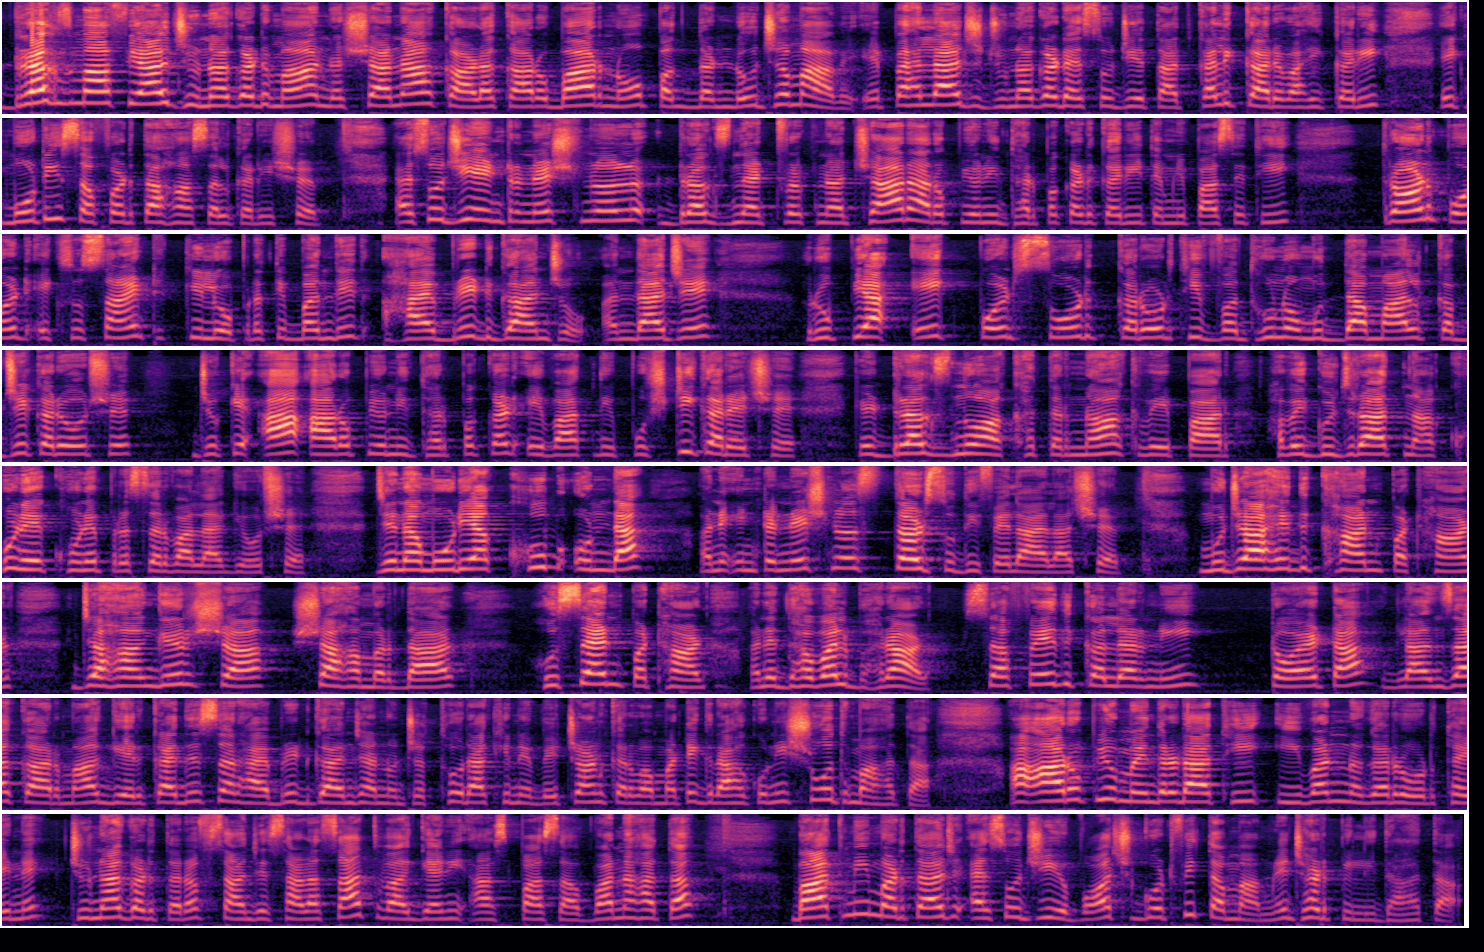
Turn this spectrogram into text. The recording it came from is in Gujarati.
ડ્રગ્સ માફિયા જૂનાગઢમાં નશાના કાળા કારોબારનો પગદંડો જમાવે. એ પહેલા જ જૂનાગઢ એસઓજીએ તાત્કાલિક કાર્યવાહી કરી, એક મોટી સફળતા હાંસલ કરી છે. એસઓજીએ ઇન્ટરનેશનલ ડ્રગ્સ નેટવર્કના ચાર આરોપીઓની ધરપકડ કરી. તેમની પાસેથી ત્રણ પોઈન્ટ એકસો સાઠ કિલો પ્રતિબંધિત હાઇબ્રિડ ગાંજો, અંદાજે રૂપિયા એક પોઈન્ટ સોળ કરોડથી વધુનો મુદ્દામાલ કબજે કર્યો છે. જો કે આ આરોપીઓની ધરપકડ એ વાતની પુષ્ટિ કરે છે કે ડ્રગ્સનો આ ખતરનાક વેપાર હવે ગુજરાતના ખૂણે ખૂણે પ્રસરવા લાગ્યો છે, જેના મૂળિયા ખૂબ ઊંડા અને ઇન્ટરનેશનલ સ્તર સુધી ફેલાયેલા છે. મુજાહિદ ખાન પઠાણ, જહાંગીર શાહ શાહ મરદાર હુસૈન પઠાણ અને ધવલ ભરાડ સફેદ કલરની ટોયોટા ગ્લાન્ઝા કારમાં ગેરકાયદેસર હાઇબ્રિડ ગાંજાનો જથ્થો રાખીને વેચાણ કરવા માટે ગ્રાહકોની શોધમાં હતા. આ આરોપીઓ મેંદરડાથી ઈવન નગર રોડ થઈને જૂનાગઢ તરફ સાંજે સાડા સાત વાગ્યાની આસપાસ આવવાના હતા. બાતમી મળતા જ એસઓજીએ વોચ ગોઠવી તમામને ઝડપી લીધા હતા.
